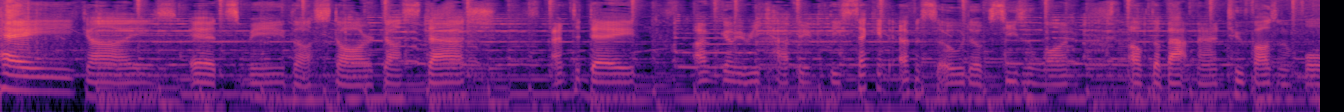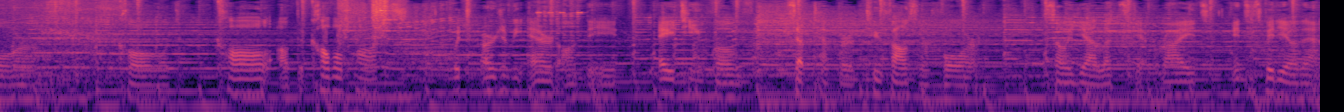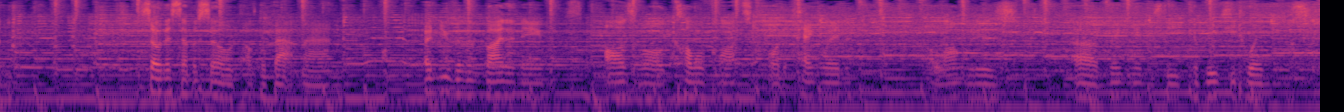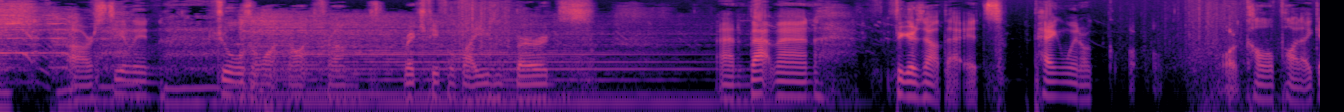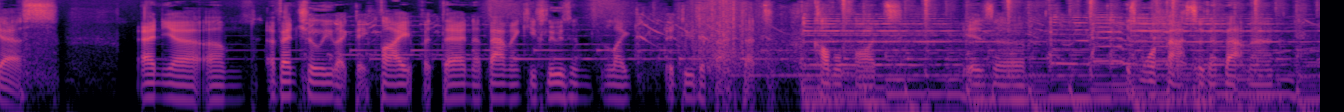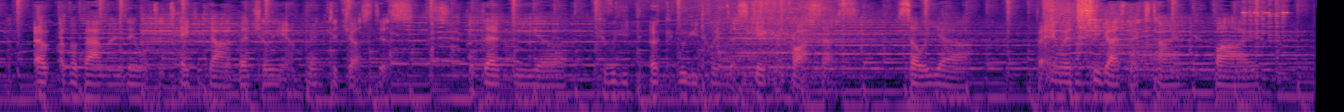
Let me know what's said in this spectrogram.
Hey guys, it's me, the Stardust Dash, and today I'm gonna be recapping the second episode of season 1 of the Batman 2004 called Call of the Cobblepots, which originally aired on the 18th of September 2004. So yeah, let's get right into this video then. So this episode of the Batman, a new villain by the name Oswald Cobblepot or the Penguin, along with his uh, minions, the Kabuki twins, are stealing jewels and whatnot from rich people by using birds. And Batman figures out that it's Penguin or or, or Cobblepot, I guess. And yeah, um, eventually like they fight, but then uh, Batman keeps losing, like due to the fact that Cobblepot is uh, is more faster than Batman. Of a Batman is able to take him down eventually and bring to justice. But then the uh, Kabuki, uh, Kabuki twins escape the process. So yeah. But anyways, I'll see you guys next time. Bye.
